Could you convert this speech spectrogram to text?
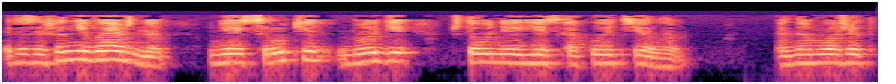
это совершенно не важно, у нее есть руки, ноги, что у нее есть, какое тело. Она может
